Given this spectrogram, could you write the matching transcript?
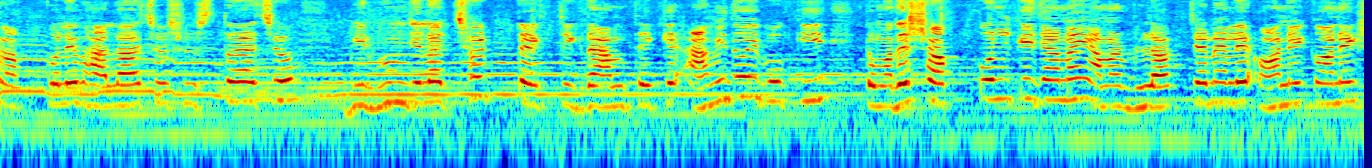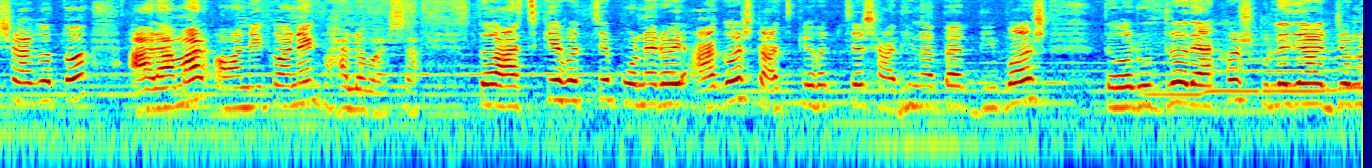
সকলে ভালো আছো, সুস্থ আছো। বীরভূম জেলার ছোট্ট একটি গ্রাম থেকে আমি দৈবকী তোমাদের সকলকে জানাই আমার ব্লগ চ্যানেলে অনেক অনেক স্বাগত আর আমার অনেক অনেক ভালোবাসা। তো আজকে হচ্ছে পনেরোই আগস্ট, আজকে হচ্ছে স্বাধীনতার দিবস। তো রুদ্র, দেখো, স্কুলে যাওয়ার জন্য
